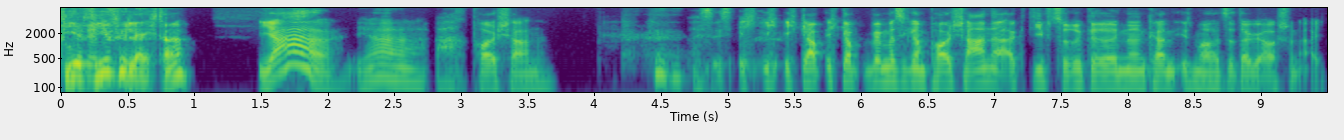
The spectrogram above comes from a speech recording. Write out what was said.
4-4 ähm, vielleicht, ha? Ja, ja. Ach, Paul Schane. Ist, ich ich, ich glaube, ich glaub, wenn man sich an Paul Schane aktiv zurückerinnern kann, ist man heutzutage auch schon alt.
